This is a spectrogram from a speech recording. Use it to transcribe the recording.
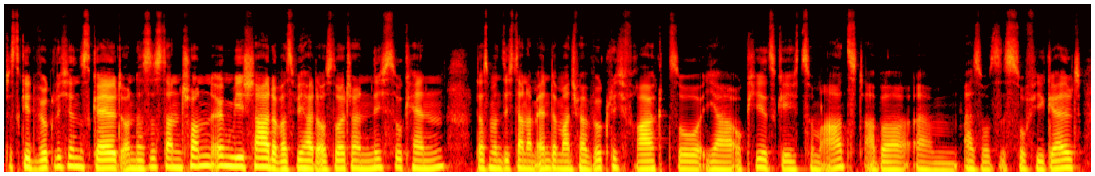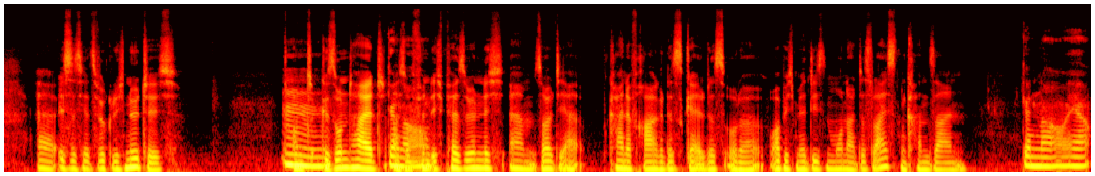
Das geht wirklich ins Geld und das ist dann schon irgendwie schade, was wir halt aus Deutschland nicht so kennen, dass man sich dann am Ende manchmal wirklich fragt, so, ja, okay, jetzt gehe ich zum Arzt, aber ähm, also es ist so viel Geld, äh, ist es jetzt wirklich nötig? Und mhm. Gesundheit, also genau. also finde ich persönlich, ähm, sollte ja keine Frage des Geldes oder ob ich mir diesen Monat das leisten kann sein. Genau, ja.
